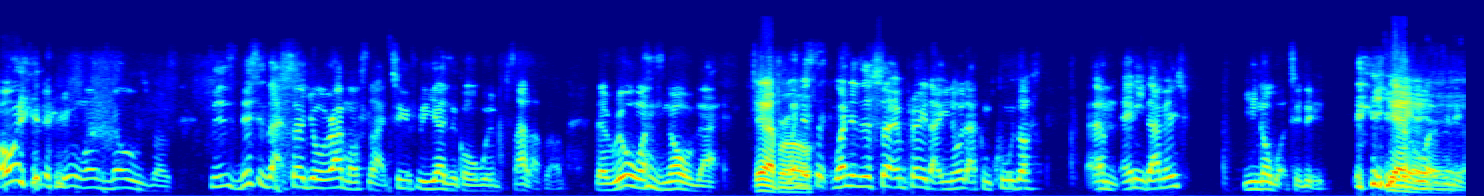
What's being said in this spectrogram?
Only the real one knows, bro. This, this is like Sergio Ramos like two, three years ago with Salah, bro. The real ones know that yeah, when bro. there's, a, when there's a certain player that you know that can cause us um, any damage, you know what to do. you Yeah, know yeah, what yeah, to do.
